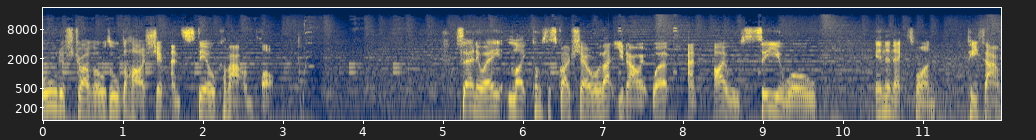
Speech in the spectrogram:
all the struggles, all the hardship, and still come out on top. So anyway, like, comment, subscribe, share all that, you know it works, and I will see you all in the next one. Peace out.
